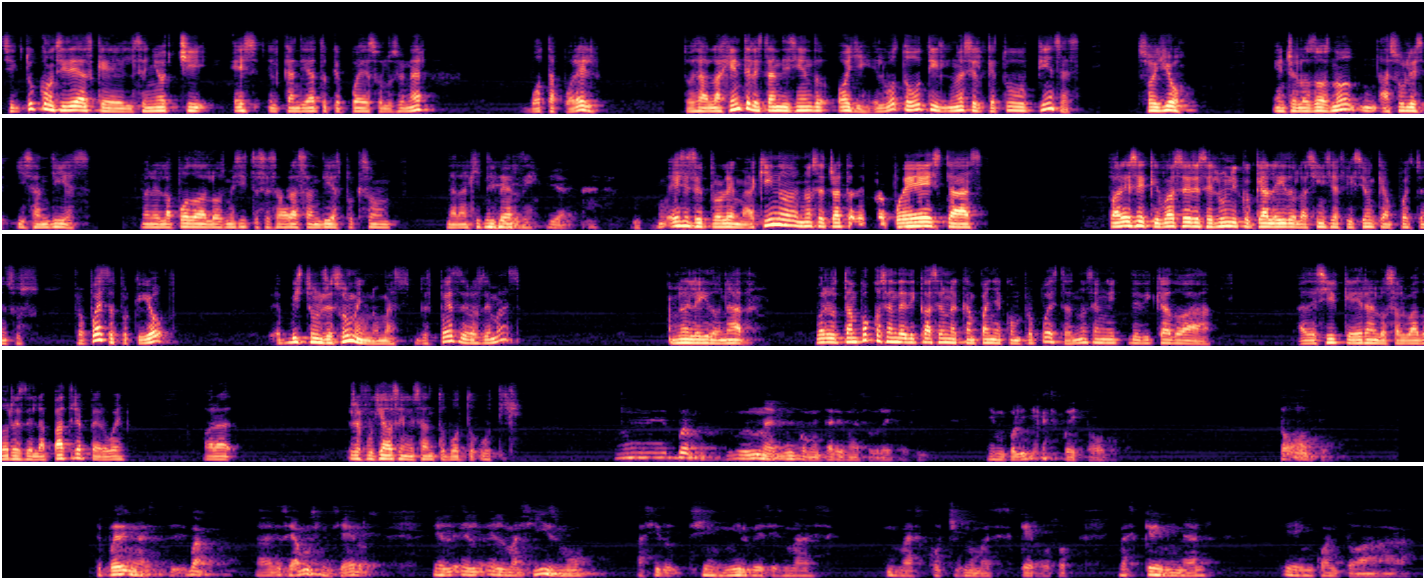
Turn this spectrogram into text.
Si tú consideras que el señor Chi es el candidato que puede solucionar, vota por él. Entonces a la gente le están diciendo, oye, el voto útil no es el que tú piensas, soy yo. Entre los dos, ¿no? Azules y sandías. Bueno, el apodo a los mesistas es ahora sandías porque son naranjita y verde. Ese es el problema. Aquí no, no se trata de propuestas. Parece que va a ser es el único que ha leído la ciencia ficción que han puesto en sus propuestas, porque yo he visto un resumen nomás. Después de los demás, no he leído nada. Bueno, tampoco se han dedicado a hacer una campaña con propuestas, no se han dedicado a, a decir que eran los salvadores de la patria, pero bueno, ahora refugiados en el santo voto útil. Eh, bueno, un, comentario más sobre eso, sí. En política se puede todo. Todo. Se pueden, bueno, seamos sinceros, el, el, masismo ha sido cien mil veces más, más cochino, más asqueroso, más criminal en cuanto a,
